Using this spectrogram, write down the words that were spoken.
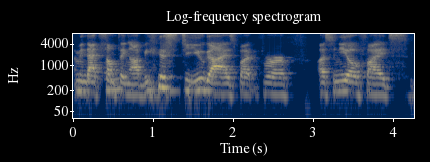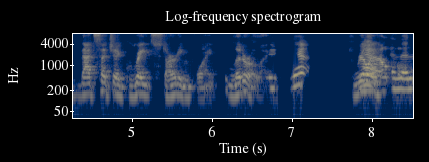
I mean, that's mm-hmm. something obvious to you guys, but for us neophytes, that's such a great starting point, literally. Yeah. It's really yeah. helpful. And then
